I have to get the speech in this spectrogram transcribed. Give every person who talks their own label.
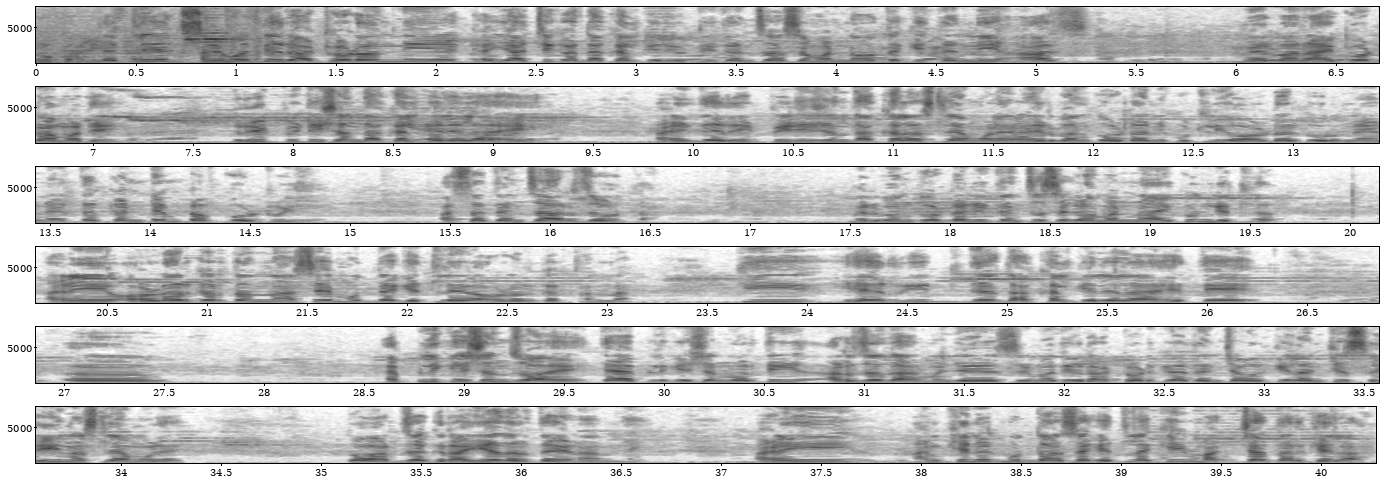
Speaker 1: त्यातली एक श्रीमती राठोडांनी एक याचिका दाखल केली होती. त्यांचं असं म्हणणं होतं की त्यांनी आज मेहरबान हायकोर्टामध्ये रीट पिटिशन दाखल केलेलं आहे. आणि ते रीट पिटिशन दाखल असल्यामुळे मेहरबान कोर्टाने कुठली ऑर्डर करू नये नाहीतर कंटेम्प्ट ऑफ कोर्ट होईल असा त्यांचा अर्ज होता. मेहरबान कोर्टाने त्यांचं सगळं म्हणणं ऐकून घेतलं आणि ऑर्डर करताना असे मुद्दे घेतले ऑर्डर करताना की हे रीट जे दाखल केलेलं आहे ते ॲप्लिकेशन जो आहे त्या ॲप्लिकेशनवरती अर्जदार म्हणजे श्रीमती राठोड किंवा त्यांच्या वकिलांची सही नसल्यामुळे तो अर्ज ग्राह्य धरता येणार नाही. आणि आणखीन एक मुद्दा असा घेतला की मागच्या तारखेला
